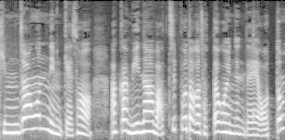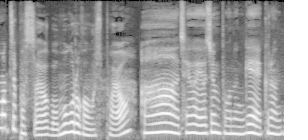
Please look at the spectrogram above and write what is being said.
김정훈님께서 아까 미나 맛집 보다가 잤다고 했는데 어떤 맛집 봤어요? 뭐 먹으러 가고 싶어요? 아, 제가 요즘 보는 게 그런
